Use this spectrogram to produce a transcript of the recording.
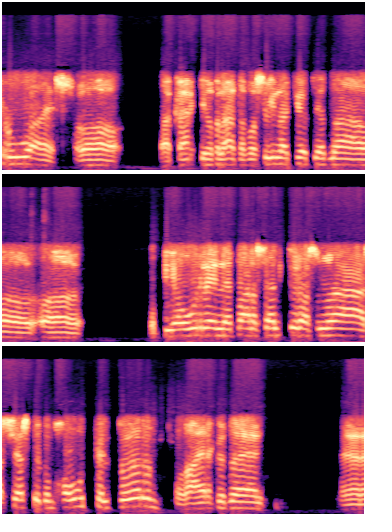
trúaðir og það hverkið náttúrulega hægt að fá svínakjöt hérna og, og, og bjórin er bara seldur á svona sérstökum hótelbörum. Og það er eitthvað veginn uh,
